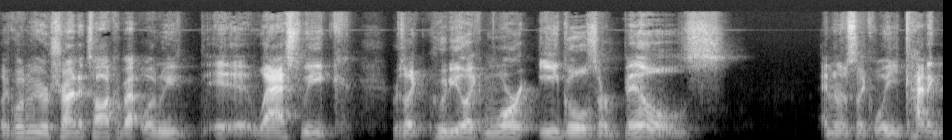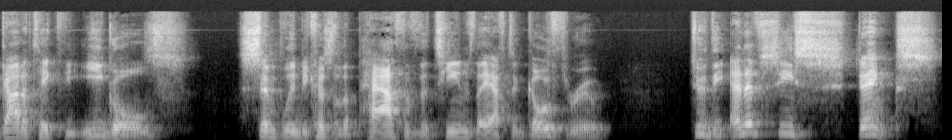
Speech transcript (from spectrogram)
Like when we were trying to talk about when we it, last week it was like, who do you like more, Eagles or Bills? And it was like, well, you kind of got to take the Eagles simply because of the path of the teams they have to go through. Dude, the NFC stinks.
